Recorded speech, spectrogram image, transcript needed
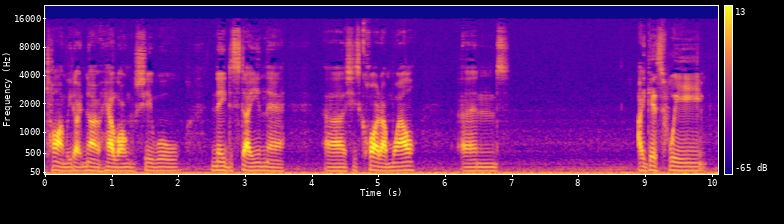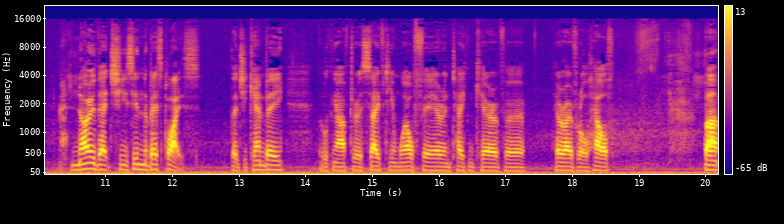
time. We don't know how long she will need to stay in there. Uh, she's quite unwell, and I guess we know that she's in the best place that she can be, looking after her safety and welfare and taking care of her, her overall health. But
